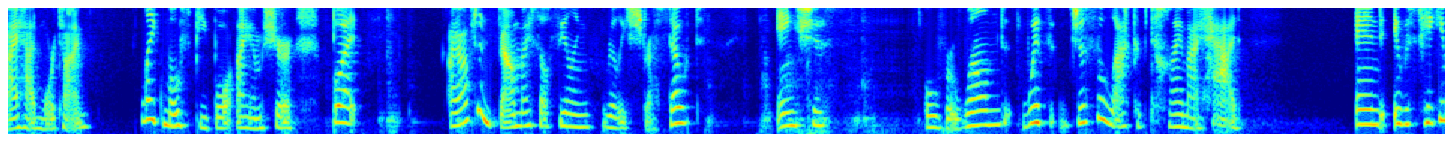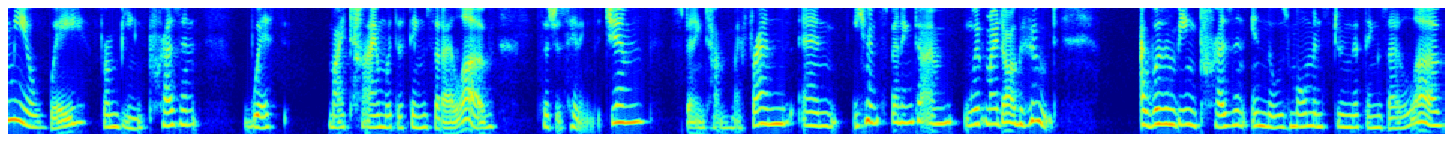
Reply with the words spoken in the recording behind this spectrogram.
I had more time. Like most people, I am sure. But I often found myself feeling really stressed out, anxious, overwhelmed with just the lack of time I had. And it was taking me away from being present with my time with the things that I love, such as hitting the gym, spending time with my friends, and even spending time with my dog Hoot. I wasn't being present in those moments doing the things I love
